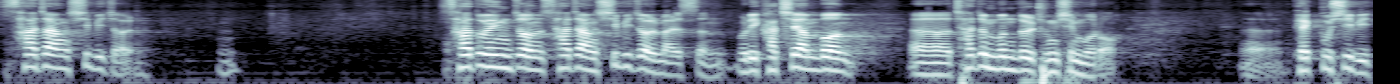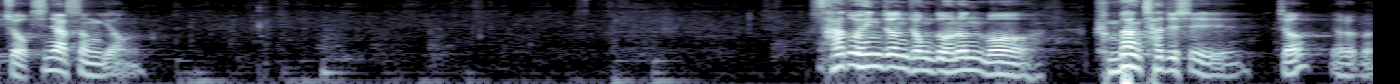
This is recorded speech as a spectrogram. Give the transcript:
4장 12절 사도행전 4장 12절 말씀. 우리 같이 한번 어, 찾은 분들 중심으로 어, 192쪽 신약성경. 사도행전 정도는 뭐 금방 찾으시죠 여러분?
